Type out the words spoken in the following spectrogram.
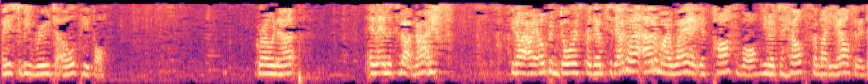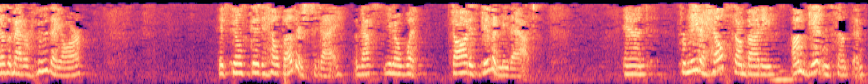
I used to be rude to old people. Growing up. And, and it's not nice. You know, I open doors for them today. I go out of my way, if possible, you know, to help somebody else, and it doesn't matter who they are. It feels good to help others today. And that's, you know, what God has given me that. And for me to help somebody, I'm getting something.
